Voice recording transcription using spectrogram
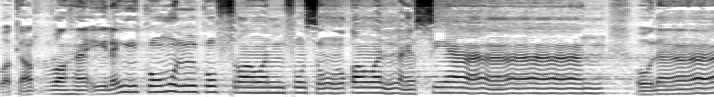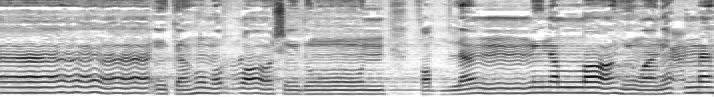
وكره إليكم الكفر والفسوق والعصيان. أولئك هم الراشدون. فضلا من الله ونعمة.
